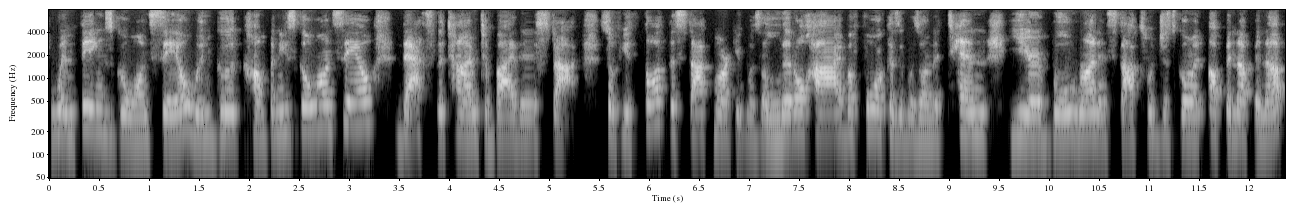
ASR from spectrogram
when things go on sale, when good companies go on sale, that's the time to buy their stock. So if you thought the stock market was a little high before because it was on a 10 year bull run and stocks were just going up and up and up,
